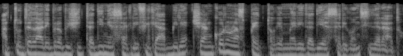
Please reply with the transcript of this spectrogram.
a tutelare i propri cittadini è sacrificabile, c'è ancora un aspetto che merita di essere considerato.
